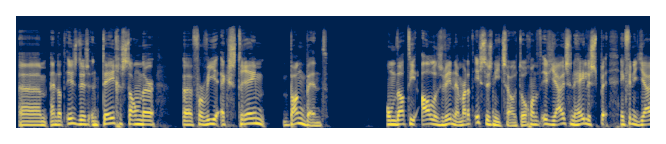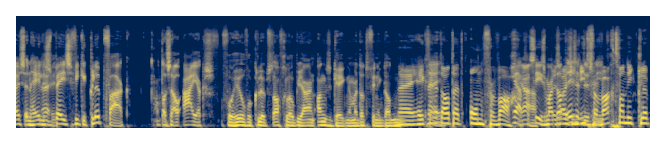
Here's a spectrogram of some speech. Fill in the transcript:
Ehm, en dat is dus een tegenstander eh, voor wie je extreem bang bent. Omdat die alles winnen. Maar dat is dus niet zo, toch? Want het is juist een hele. spe- ik vind het juist een hele Nee. specifieke club vaak. Want dan zou Ajax voor heel veel clubs het afgelopen jaar een angstgekner. Maar dat vind ik dan Nee, ik vind Nee. het altijd onverwacht. Ja, precies. Maar dus dat als is je het niet dus verwacht van die club,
